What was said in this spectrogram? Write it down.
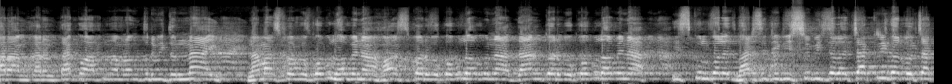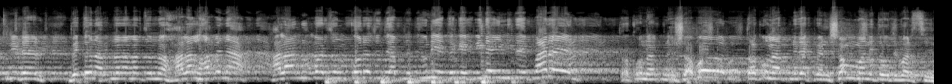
হারাম, কারণ তাকেও আপনার আমার অন্তরের ভিতর নাই। নামাজ পড়ব, কবুল হবে না, হজ করব, কবুল হবে না, দান করব, কবুল হবে না, স্কুল, কলেজ, ভার্সিটি, বিশ্ববিদ্যালয়, চাকরি করব চাকরিটার বেতন আপনার আমার জন্য হালাল হবে না। হালাল উপার্জন করে যদি আপনি দুনিয়া থেকে বিদায় নিতে পারেন, তখন আপনি সবল, তখন আপনি দেখবেন সম্মানিত হতে পারছেন।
